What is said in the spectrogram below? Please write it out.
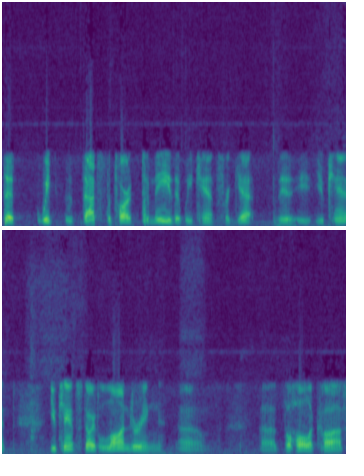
that we that's the part to me that we can't forget. The, you can't you can't start laundering um, uh, the Holocaust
